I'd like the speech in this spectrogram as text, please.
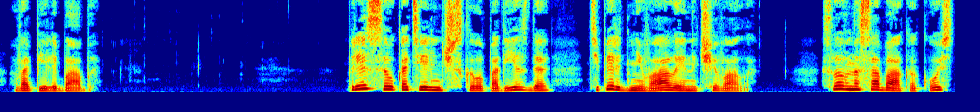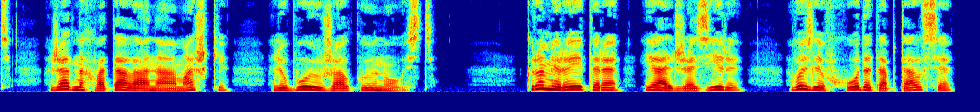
— вопили бабы. Пресса у котельнического подъезда теперь дневала и ночевала. Словно собака кость, жадно хватала она о Машке любую жалкую новость. Кроме Рейтера и Аль-Джазиры, возле входа топтался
